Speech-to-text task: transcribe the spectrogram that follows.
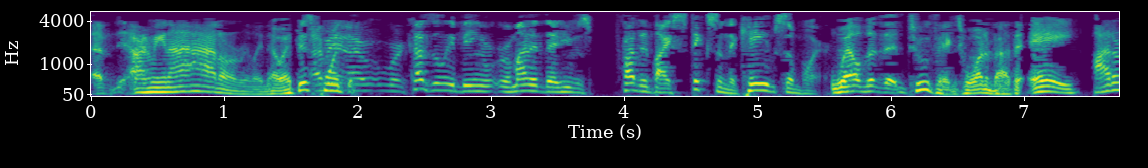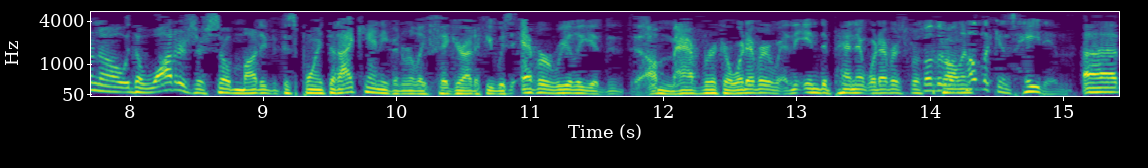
Uh, I mean, I, don't really know. At this I point. mean, I- we're constantly being reminded that he was prodded by sticks in the cave somewhere. Well, the, the two things. One about the A, I don't know. The waters are so muddied at this point that I can't even really figure out if he was ever really a, a maverick or whatever, an independent, whatever it's supposed Well, to call him. the Republicans hate him. Uh,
